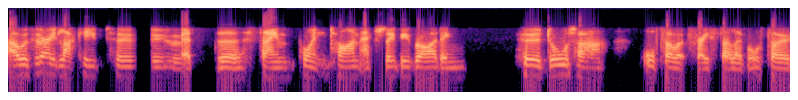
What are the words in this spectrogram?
I was very lucky to, at the same point in time, actually be riding her daughter also at star level. So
